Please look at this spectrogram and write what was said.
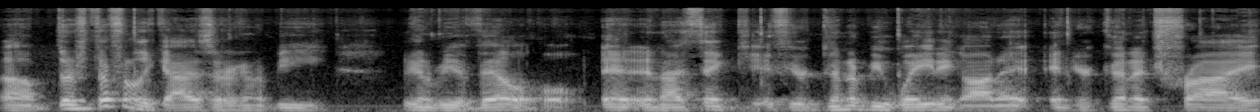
Um, there's definitely guys that are going to be going to be available, and, and, I think if you're going to be waiting on it and you're going to try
